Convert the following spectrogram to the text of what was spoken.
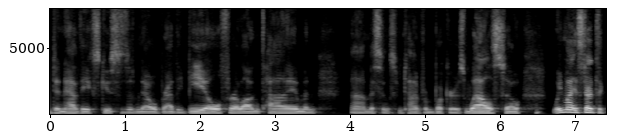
didn't have the excuses of no Bradley Beal for a long time and uh, missing some time from Booker as well. So we might start to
